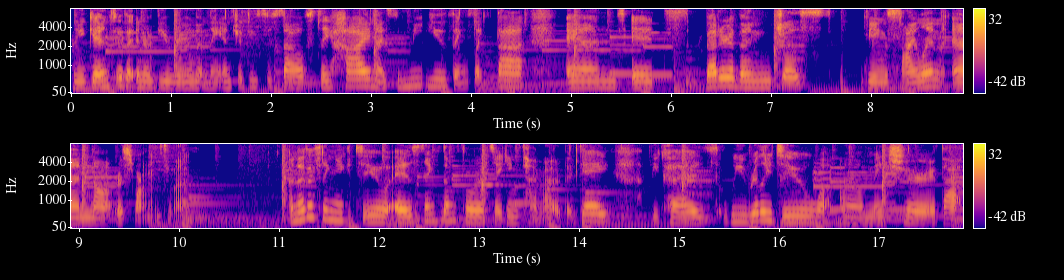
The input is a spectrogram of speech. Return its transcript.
When you get into the interview room and they introduce themselves, say hi, nice to meet you, things like that. And it's better than just being silent and not responding to them. Another thing you can do is thank them for taking time out of their day because we really do um, make sure that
